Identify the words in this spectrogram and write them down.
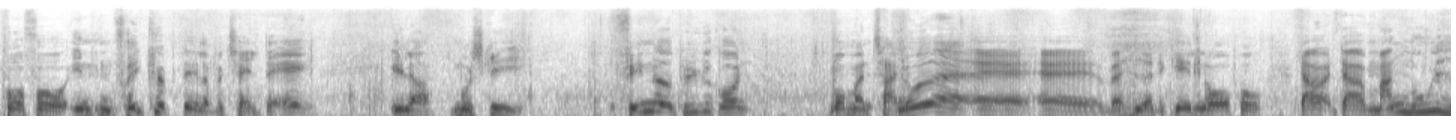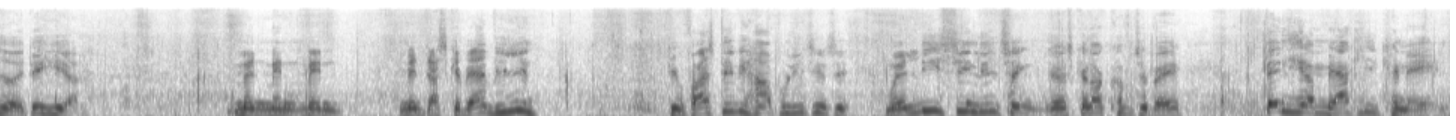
på at få enten frikøbt det eller betalt det af, eller måske finde noget byggegrund, hvor man tager noget af, af, af hvad hedder det, gælden over på. Der, der er mange muligheder i det her, men, men, men, men der skal være viljen. Det er jo faktisk det, vi har politikere til. Må jeg lige sige en lille ting? Jeg skal nok komme tilbage. Den her mærkelige kanal,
